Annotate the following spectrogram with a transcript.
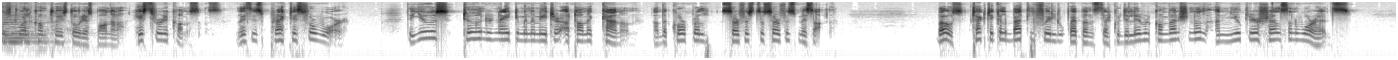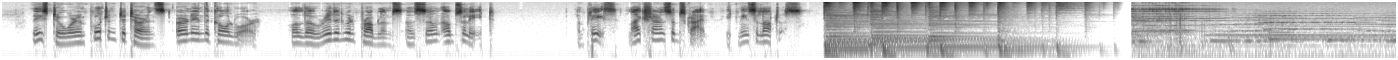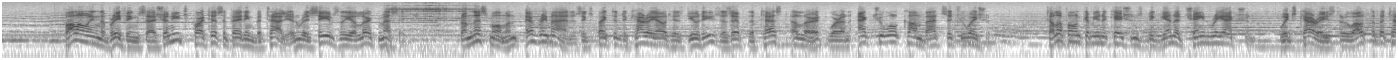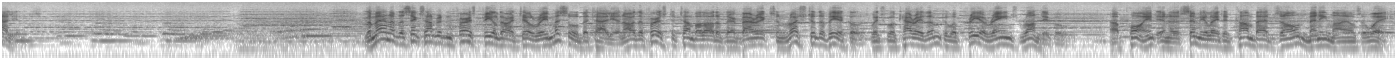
Most welcome to Historiespanarna, History Reconnaissance. This is practice for war. The US 280mm atomic cannon and the Corporal surface-to-surface -surface missile. Both tactical battlefield weapons that could deliver conventional and nuclear shells and warheads. These two were important deterrents early in the Cold War, although riddled with problems and soon obsolete. And please, like, share and subscribe, it means a lot to us. Following the briefing session, each participating battalion receives the alert message. From this moment, every man is expected to carry out his duties as if the test alert were an actual combat situation. Telephone communications begin a chain reaction, which carries throughout the battalions. The men of the 601st Field Artillery Missile Battalion are the first to tumble out of their barracks and rush to the vehicles which will carry them to a prearranged rendezvous, a point in a simulated combat zone many miles away.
